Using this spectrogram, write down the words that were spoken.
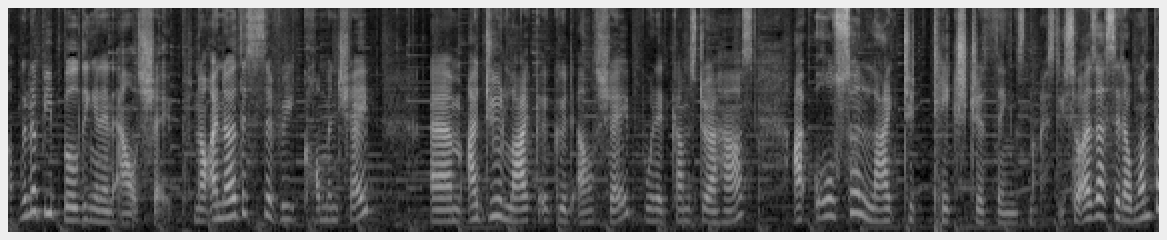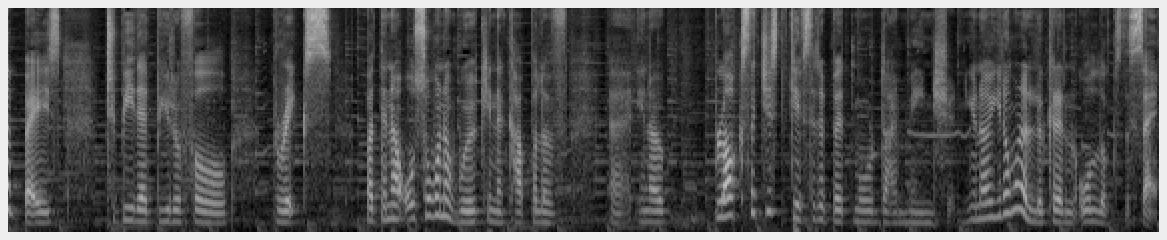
I'm going to be building in an L shape. Now, I know this is a very common shape. Um, I do like a good L shape when it comes to a house. I also like to texture things nicely. So as I said, I want the base to be that beautiful bricks, but then I also want to work in a couple of, uh, you know, blocks that just gives it a bit more dimension. You know, you don't want to look at it and all looks the same.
